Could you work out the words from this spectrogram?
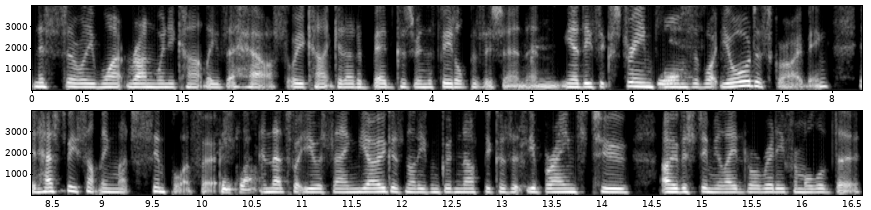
necessarily want, run when you can't leave the house or you can't get out of bed because you're in the fetal position and you know these extreme forms yes. of what you're describing it has to be something much simpler first simpler. and that's what you were saying yoga is not even good enough because it, your brain's too overstimulated already from all of the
